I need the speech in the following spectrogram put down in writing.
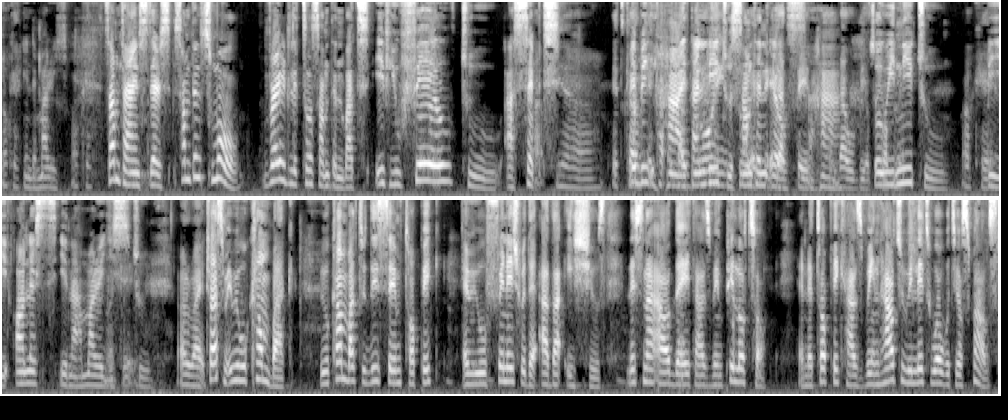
okay. in the marriage. Okay. Sometimes there's something small, very little something, but if you fail to accept, Yeah. It can, maybe it can, uh, it can grow lead to something else. thing, Uh-huh. That would be a so we need to Okay. be honest in our marriages Okay. too. All right. Trust me, we will come back. We will come back to this same topic and we will finish with the other issues. Listener out there, it has been Pillow Talk. And the topic has been how to relate well with your spouse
